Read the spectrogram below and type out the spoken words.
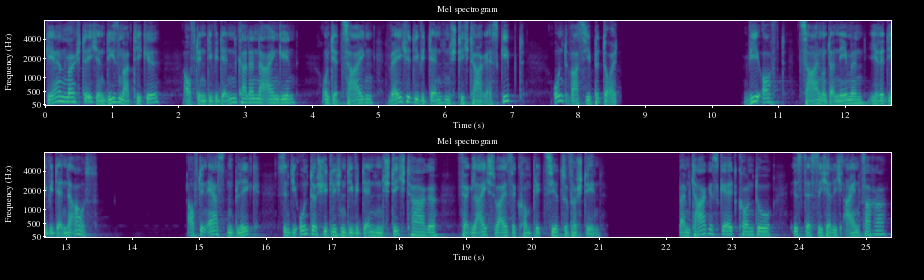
Gern möchte ich in diesem Artikel auf den Dividendenkalender eingehen und dir zeigen, welche Dividendenstichtage es gibt und was sie bedeuten. Wie oft zahlen Unternehmen ihre Dividende aus? Auf den ersten Blick sind die unterschiedlichen Dividendenstichtage vergleichsweise kompliziert zu verstehen. Beim Tagesgeldkonto ist es sicherlich einfacher,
